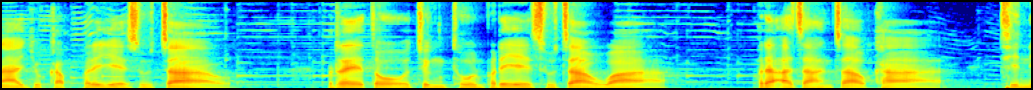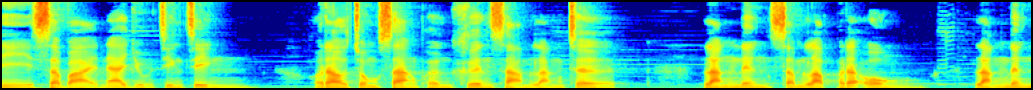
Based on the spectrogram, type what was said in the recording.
นาอยู่กับพระเยซูเจ้า เปโตรจึงทูลพระเยซูเจ้าว่า พระอาจารย์เจ้าข้าที่นี่สบายน่าอยู่จริงๆ เราจงสร้างเพิงขึ้นสามหลังเจิด หลังหนึ่งสำหรับพระองค์ หลังหนึ่ง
